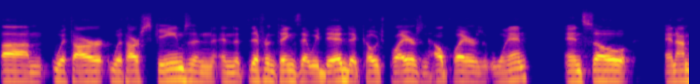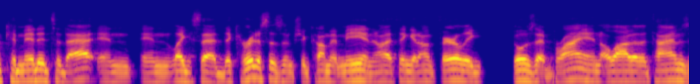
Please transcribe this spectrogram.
um, with our with our schemes and and the different things that we did to coach players and help players win. And so, and I'm committed to that. And and like I said, the criticism should come at me, and I think it unfairly goes at Brian a lot of the times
